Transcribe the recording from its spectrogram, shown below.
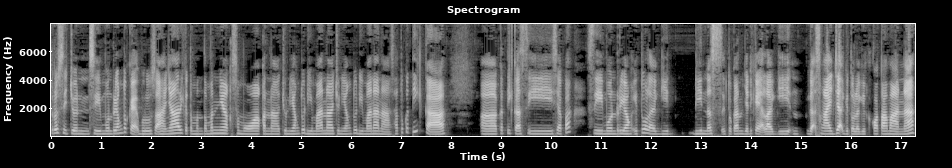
terus si Chun si Munriang tuh kayak berusaha nyari ke temen-temennya, ke semua karena Chunyang tuh di mana, Chunyang tuh di mana. Nah satu ketika, uh, ketika si siapa si Munriang itu lagi dinas itu kan. Jadi kayak lagi nggak sengaja gitu lagi ke kota mana.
